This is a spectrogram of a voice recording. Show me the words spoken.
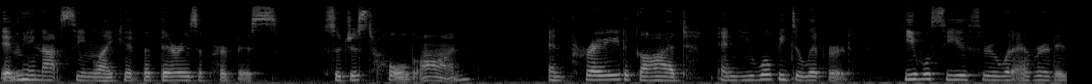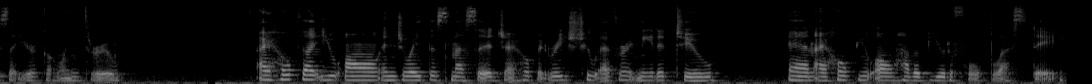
it may not seem like it, but there is a purpose. So, just hold on and pray to God, and you will be delivered. He will see you through whatever it is that you're going through. I hope that you all enjoyed this message. I hope it reached whoever it needed to. And I hope you all have a beautiful, blessed day.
